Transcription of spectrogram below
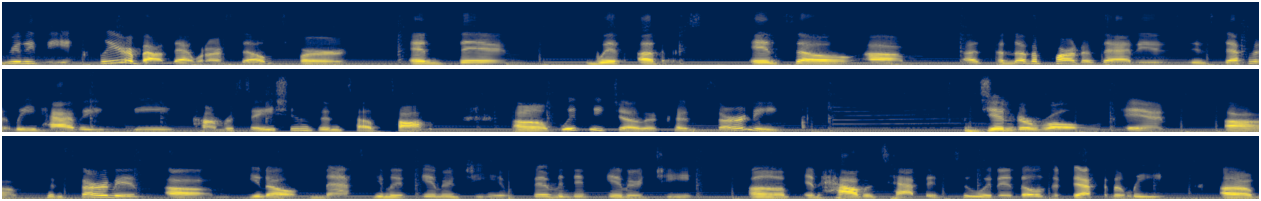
really being clear about that with ourselves first and then with others. And so, um, a, another part of that is is definitely having these conversations and tough talks um, with each other concerning gender roles and um, concerning um, you know masculine energy and feminine energy um, and how to tap into it. And those are definitely um,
